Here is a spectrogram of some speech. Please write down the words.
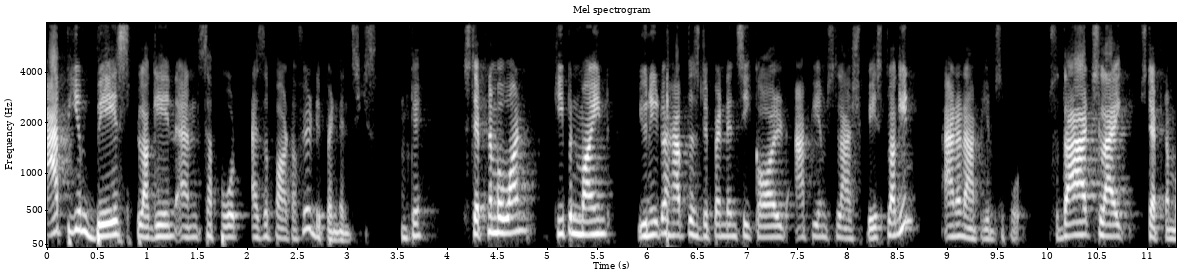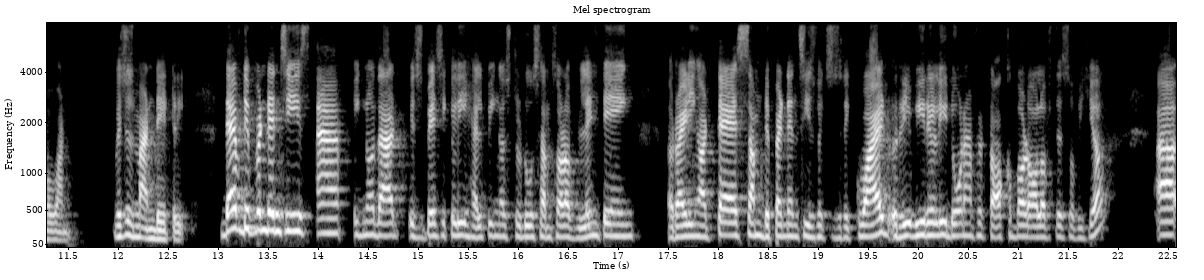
Appium base plugin and support as a part of your dependencies. Okay. Step number one, keep in mind, you need to have this dependency called Appium slash base plugin and an Appium support. So that's like step number one, which is mandatory. Dev dependencies, uh, ignore that. It's basically helping us to do some sort of linting, writing our tests, some dependencies which is required. We really don't have to talk about all of this over here. Uh,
